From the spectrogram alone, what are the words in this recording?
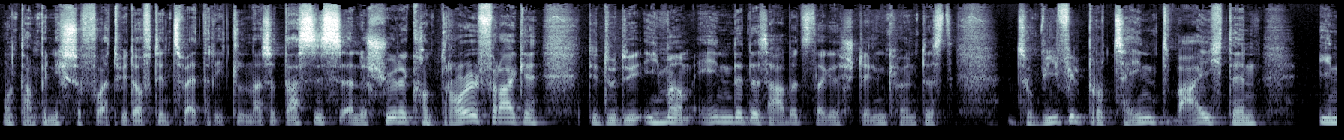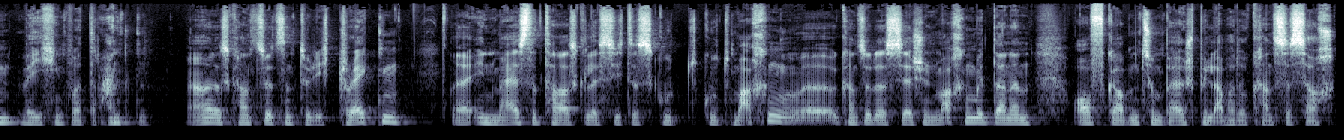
und dann bin ich sofort wieder auf den zwei Dritteln. Also das ist eine schöne Kontrollfrage, die du dir immer am Ende des Arbeitstages stellen könntest. Zu wie viel Prozent war ich denn in welchen Quadranten? Ja, das kannst du jetzt natürlich tracken. Äh, in Meistertask lässt sich das gut, gut machen. Äh, kannst du das sehr schön machen mit deinen Aufgaben zum Beispiel, aber du kannst das auch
